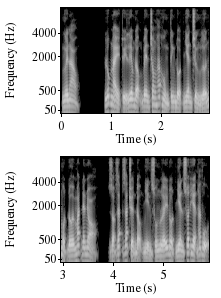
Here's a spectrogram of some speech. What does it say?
Người nào? Lúc này thủy liêm động bên trong hắc hùng tinh đột nhiên chừng lớn một đôi mắt đen nhỏ, giọt rắt rắt chuyển động nhìn xuống lấy đột nhiên xuất hiện hắc vụ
